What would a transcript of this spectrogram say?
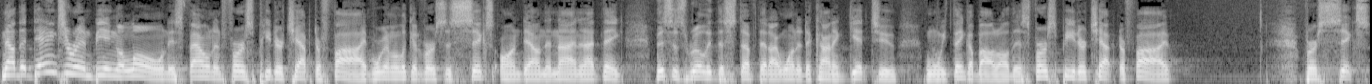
Now, the danger in being alone is found in 1 Peter chapter 5. We're going to look at verses 6 on down to 9. And I think this is really the stuff that I wanted to kind of get to when we think about all this. 1 Peter chapter 5, verse 6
